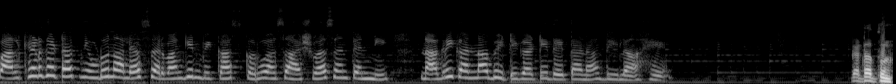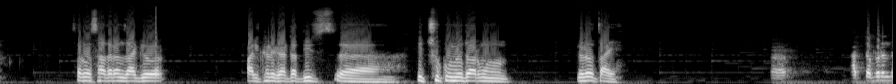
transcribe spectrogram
पालखेड गटात निवडून आल्यास सर्वांगीण विकास करू असं आश्वासन त्यांनी नागरिकांना भेटीगाठी देताना दिलं आहे. गटातून सर्वसाधारण जागेवर पालखेड गटात इच्छुक उमेदवार म्हणून लढवत आहे. आतापर्यंत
